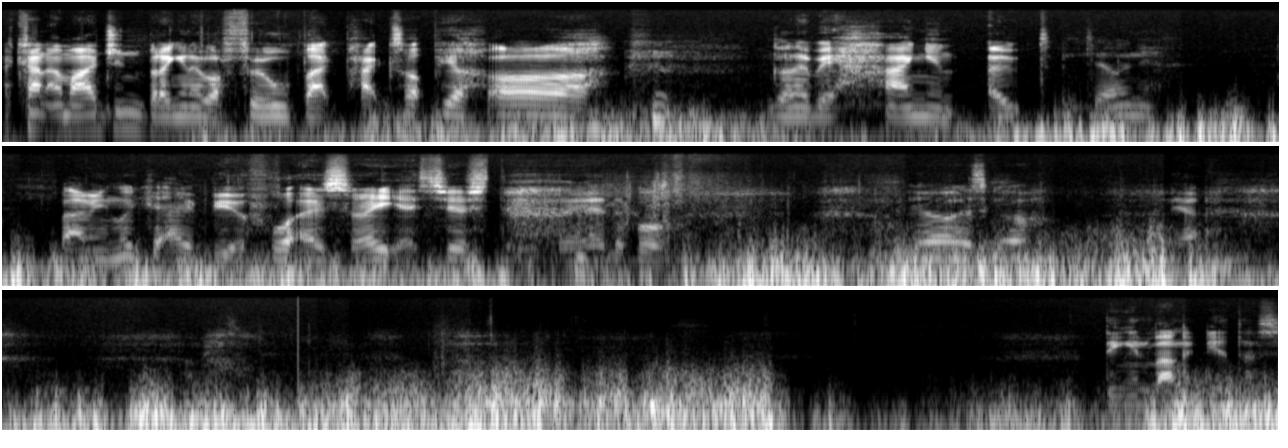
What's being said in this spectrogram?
I can't imagine bringing our full backpacks up here. Oh I'm gonna be hanging out I'm telling you. But I mean look at how beautiful it is right? It's just incredible. Yo, let's go. yeah. Dingin banget di atas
